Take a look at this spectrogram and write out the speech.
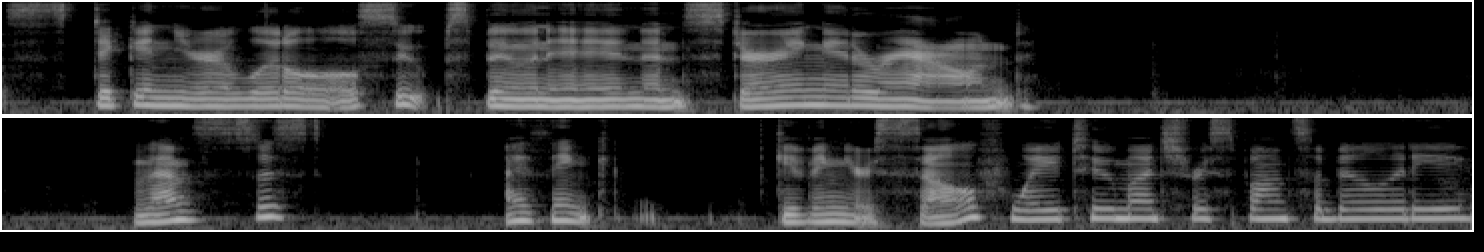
sticking your little soup spoon in and stirring it around. That's just, I think, giving yourself way too much responsibility.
